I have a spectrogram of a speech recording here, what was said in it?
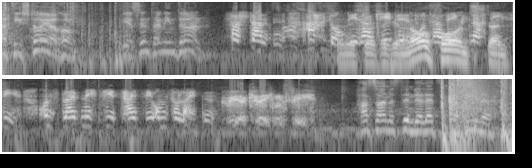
hat die Steuerung. Wir sind an ihm dran. Verstanden. Achtung, die Rakete genau ist vor unterwegs uns nach stand. DC. Uns bleibt nicht viel Zeit, sie umzuleiten. Wir kriegen sie. Hassan ist in der letzten Kabine.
